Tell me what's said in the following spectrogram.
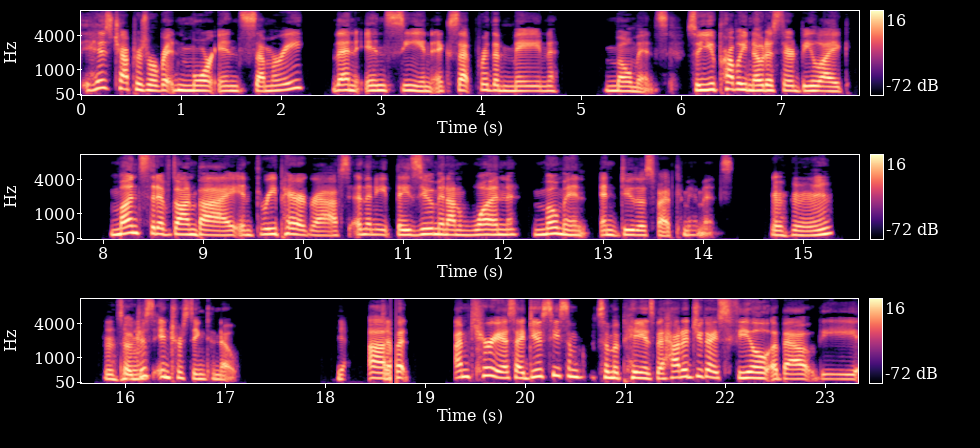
his chapters were written more in summary than in scene, except for the main moments. So you probably noticed there'd be like months that have gone by in three paragraphs, and then he, they zoom in on one moment and do those five commandments. Mm-hmm. Mm-hmm. So just interesting to note. Yeah. Uh, but I'm curious. I do see some some opinions, but how did you guys feel about the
